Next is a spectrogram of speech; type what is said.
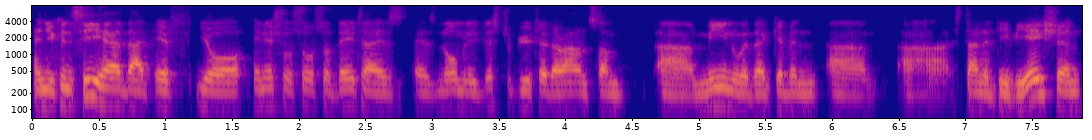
and you can see here that if your initial source of data is, is normally distributed around some uh, mean with a given um, uh, standard deviation,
